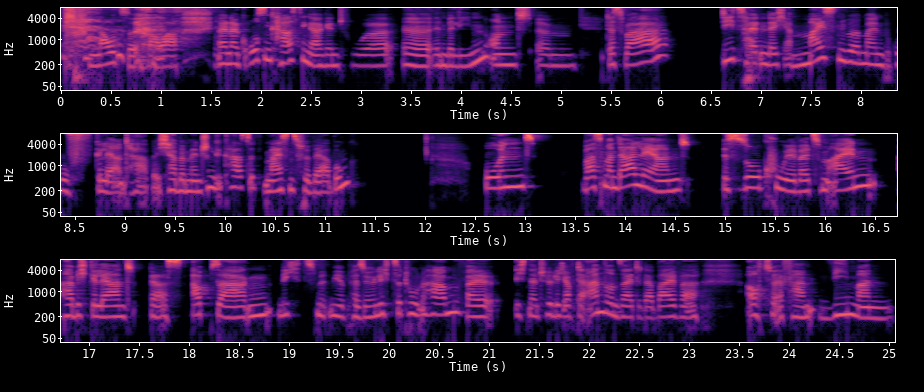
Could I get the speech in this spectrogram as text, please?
in einer großen Castingagentur äh, in Berlin und ähm, das war die Zeit, in der ich am meisten über meinen Beruf gelernt habe. Ich habe Menschen gecastet, meistens für Werbung. Und was man da lernt, ist so cool, weil zum einen habe ich gelernt, dass Absagen nichts mit mir persönlich zu tun haben, weil ich natürlich auf der anderen Seite dabei war, auch zu erfahren, wie man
